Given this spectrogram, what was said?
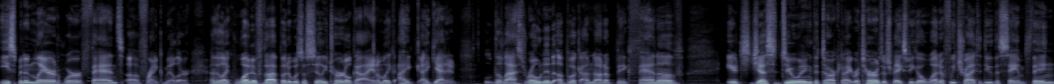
Eastman and Laird were fans of Frank Miller. And they're like, what if that, but it was a silly turtle guy? And I'm like, I, I get it. The Last Ronin, a book I'm not a big fan of. It's just doing The Dark Knight Returns, which makes me go, what if we try to do the same thing,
